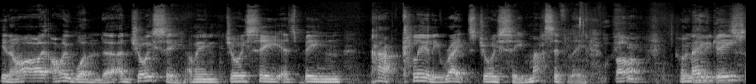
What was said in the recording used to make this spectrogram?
you know I, I wonder and Joycey I mean Joycey has been Pat clearly rates Joycey massively but maybe against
